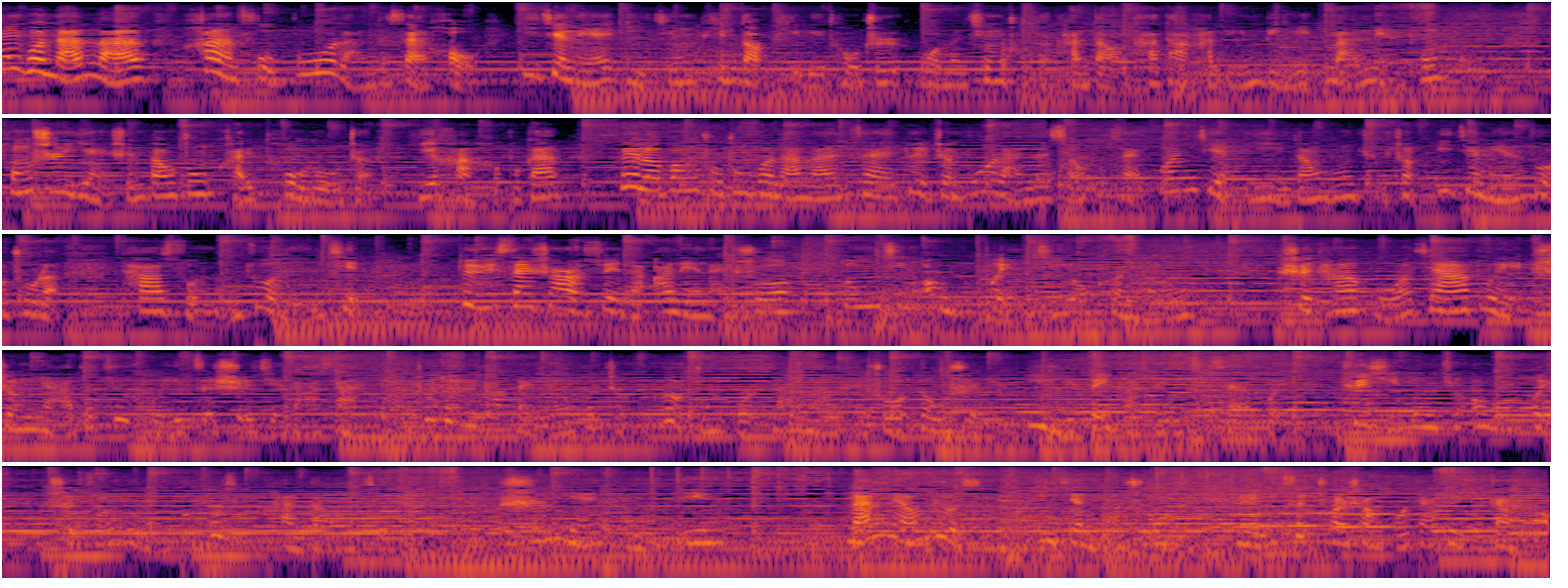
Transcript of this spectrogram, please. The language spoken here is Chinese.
中国男篮憾负波兰的赛后，易建联已经拼到体力透支。我们清楚地看到他大汗淋漓，满脸通红，同时眼神当中还透露着遗憾和不甘。为了帮助中国男篮在对阵波兰的小组赛关键一役当中取胜，易建联做出了他所能做的一切。对于三十二岁的阿联来说，东京奥运会极有可能是他国家队生涯的最后一次世界大赛，这对于他本人和整个中国男篮来说都是意义非凡的一次赛会。缺席东京奥运会是所有人都不想看到的。十年已经，南梁热血，易建联说，每一次穿上国家队的战袍，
